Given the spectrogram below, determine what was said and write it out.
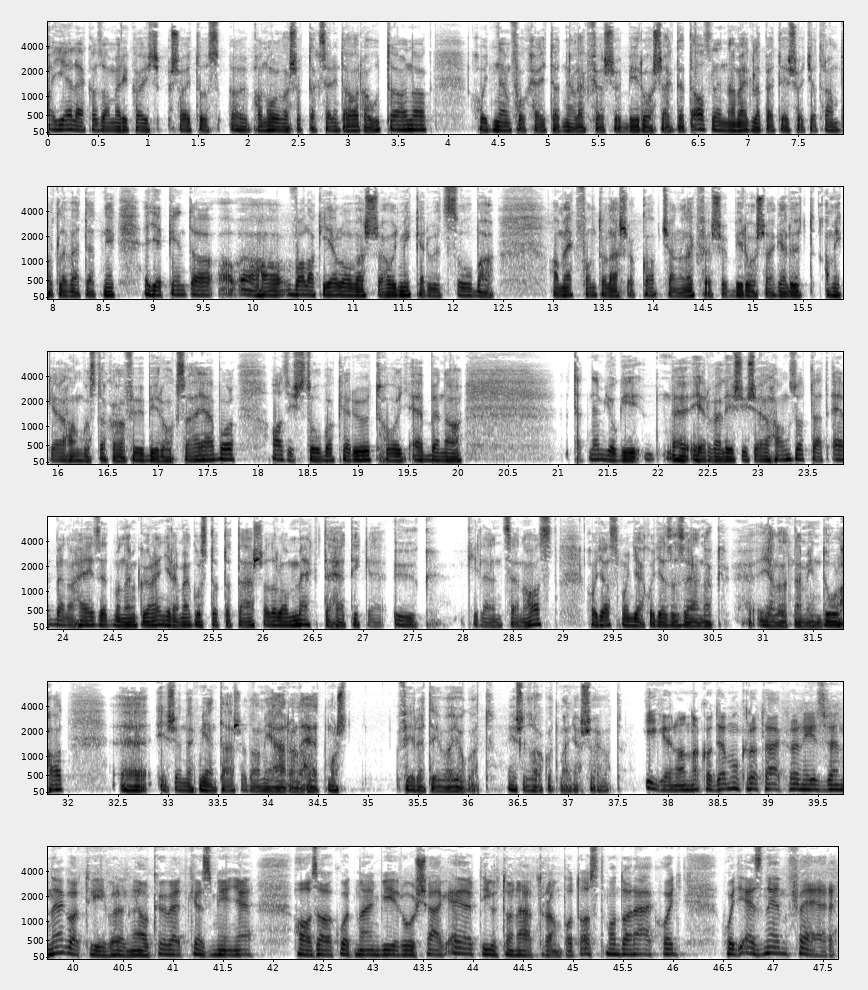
a jelek az amerikai sajtóban olvasottak szerint arra utalnak, hogy nem fog helyt adni a legfelsőbb bíróság. Tehát az lenne a meglepetés, hogyha Trumpot levetetnék. Egyébként, a, a, ha valaki elolvassa, hogy mi került szóba a megfontolások kapcsán a legfelsőbb bíróság előtt, amik elhangoztak a főbírók szájából, az is szóba került, hogy ebben a tehát nem jogi érvelés is elhangzott, tehát ebben a helyzetben, amikor ennyire megosztott a társadalom, megtehetik-e ők kilencen azt, hogy azt mondják, hogy ez az elnök jelölt nem indulhat, és ennek milyen társadalmi ára lehet most félretéve a jogot és az alkotmányosságot. Igen, annak a demokratákra nézve negatív lenne a következménye, ha az alkotmánybíróság eltiltaná Trumpot. Azt mondanák, hogy, hogy ez nem fair,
